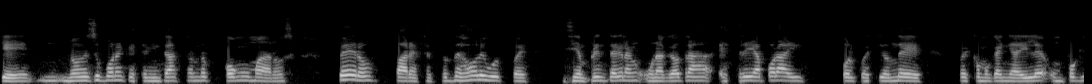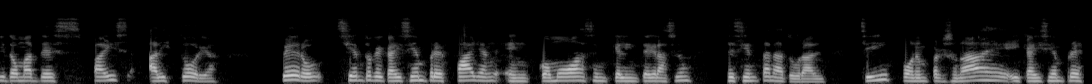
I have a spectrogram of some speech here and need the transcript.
que no se supone que estén interactuando con humanos, pero para efectos de Hollywood, pues siempre integran una que otra estrella por ahí por cuestión de, pues como que añadirle un poquito más de spice a la historia. Pero siento que casi siempre fallan en cómo hacen que la integración se sienta natural. Sí, ponen personajes y casi siempre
